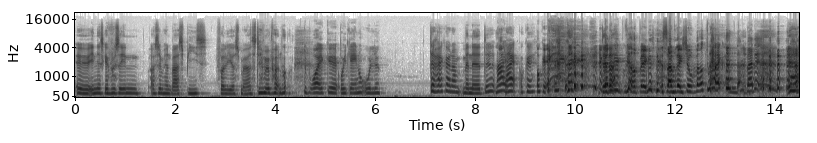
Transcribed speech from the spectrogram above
øh, inden jeg skal på scenen, og simpelthen bare spise, for lige at smøre stemmebåndet. Du bruger ikke øh, oregano-olie? Det har jeg ikke hørt om, men øh, det... Nej. Nej, okay. Okay. jeg Det det der- vi, vi havde begge samme reaktion. Hvad? Du har ikke... Hvad er det? Ja.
